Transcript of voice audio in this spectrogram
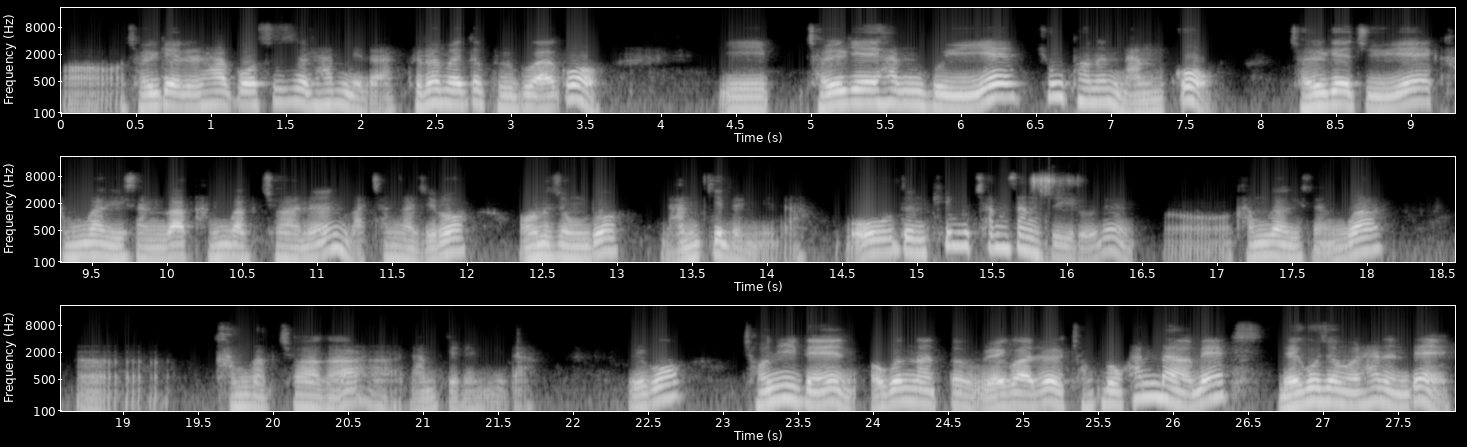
어, 절개를 하고 수술을 합니다. 그럼에도 불구하고 이 절개한 부위에 흉터는 남고 절개 주위에 감각 이상과 감각 저하는 마찬가지로 어느 정도 남게 됩니다. 모든 피부 창상 주위로는 어, 감각 이상과 어, 감각 저하가 남게 됩니다. 그리고 전이 된 어긋났던 외과를 정복한 다음에 내고정을 하는데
